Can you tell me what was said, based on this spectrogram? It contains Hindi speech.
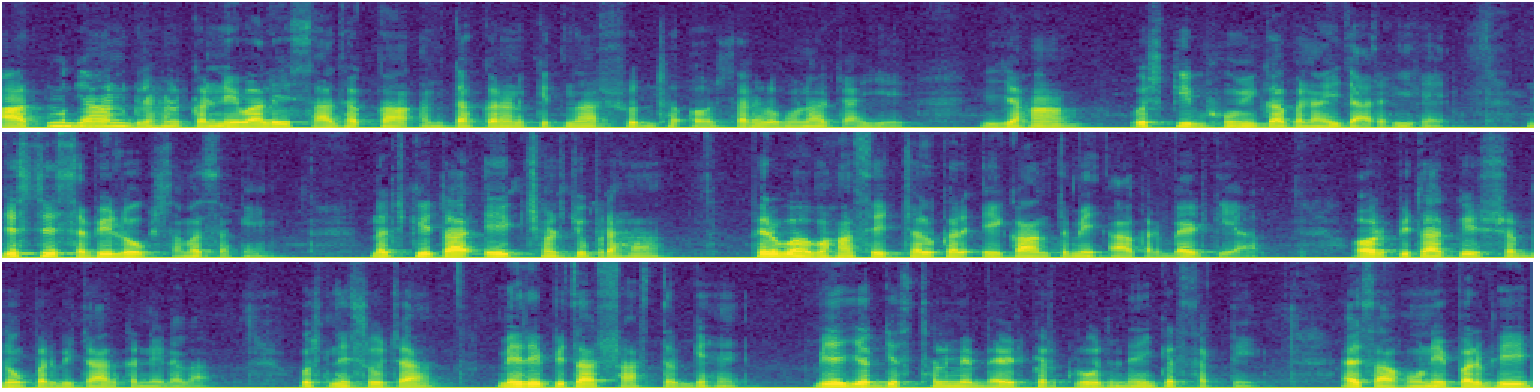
आत्मज्ञान ग्रहण करने वाले साधक का अंतकरण कितना शुद्ध और सरल होना चाहिए? यहाँ उसकी भूमिका बनाई जा रही है, जिससे सभी लोग समझ सकें। नचकेता एक क्षण चुप रहा, फिर वह वहाँ से चलकर एकांत में आकर बैठ गया और पिता के शब्दों पर विचार करने लगा। उसने सोचा, मेरे पिता शास्त्रज्ञ हैं, वे यज्ञ स्थल में बैठकर क्रोध नहीं कर सकते। ऐसा होने पर भी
